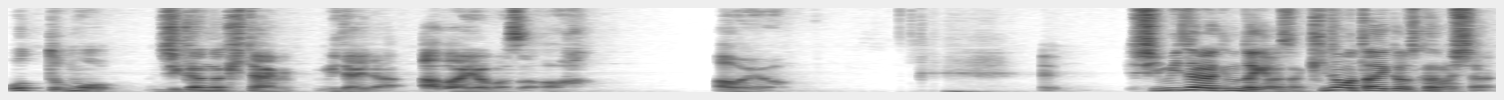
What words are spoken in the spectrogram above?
おっと、もう時間が来たみたいだ。あばよ、まさ。あばよ。えシミだらけの竹山さん、昨日は大会お疲れ様でした。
